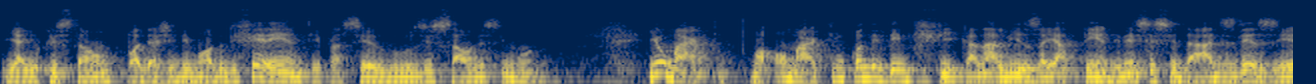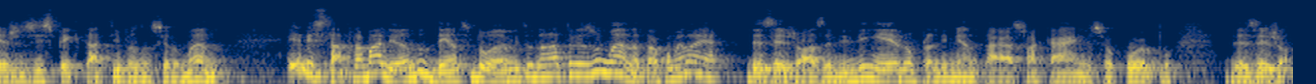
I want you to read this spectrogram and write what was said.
E aí o cristão pode agir de modo diferente para ser luz e sal nesse mundo. E o marketing? Bom, o marketing, quando identifica, analisa e atende necessidades, desejos e expectativas no ser humano, ele está trabalhando dentro do âmbito da natureza humana, tal como ela é. Desejosa de dinheiro para alimentar a sua carne, o seu corpo, desejosa,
